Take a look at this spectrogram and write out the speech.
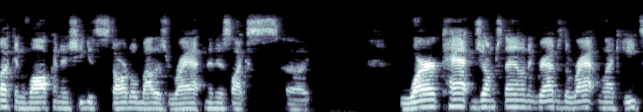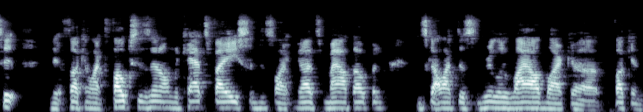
fucking walking, and she gets startled by this rat, and then it's like uh, cat jumps down and grabs the rat and like eats it, and it fucking like focuses in on the cat's face, and it's like got its mouth open. It's got like this really loud like uh fucking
